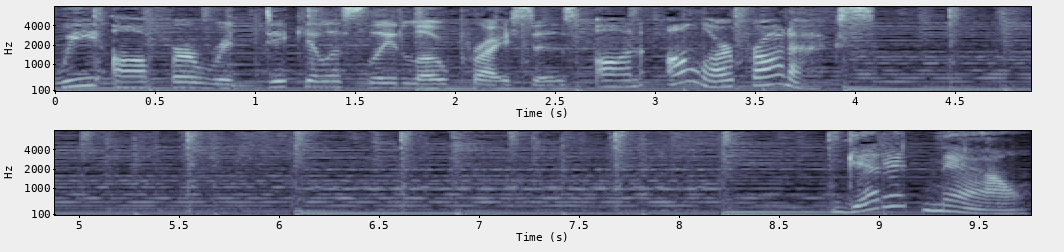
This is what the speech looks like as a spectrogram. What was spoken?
We offer ridiculously low prices on all our products. Get it now.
